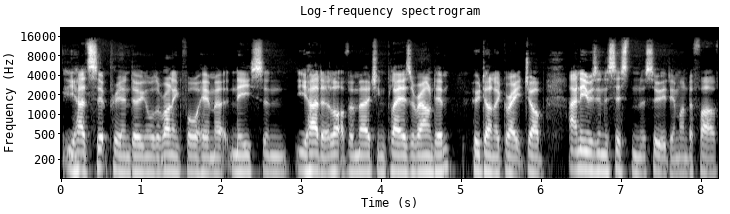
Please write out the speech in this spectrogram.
you had Cyprien doing all the running for him at Nice, and you had a lot of emerging players around him who done a great job, and he was in a system that suited him under Favre.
